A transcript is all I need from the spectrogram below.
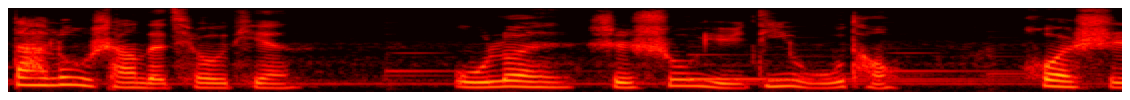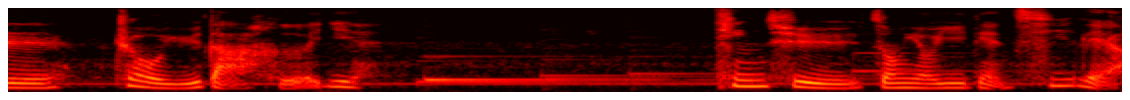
大陆上的秋天，无论是疏雨滴梧桐，或是骤雨打荷叶，听去总有一点凄凉。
